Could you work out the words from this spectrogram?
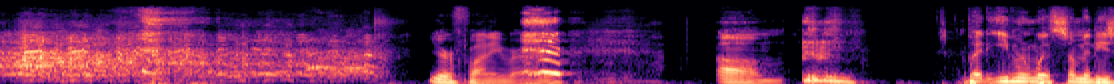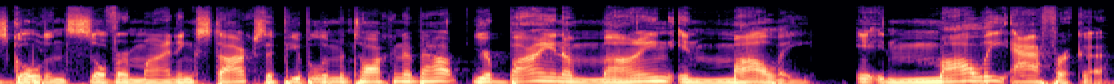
You're funny, brother. Um, but even with some of these gold and silver mining stocks that people have been talking about, you're buying a mine in Mali, in Mali, Africa.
